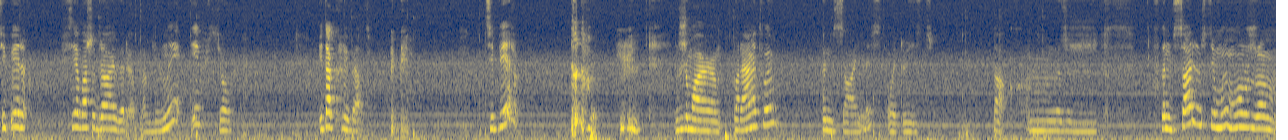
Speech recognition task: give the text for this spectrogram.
теперь все ваши драйверы обновлены и все. Итак, ребят, теперь Нажимаем параметры, конфиденциальность, ой, то есть, так, в конфиденциальности мы можем,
